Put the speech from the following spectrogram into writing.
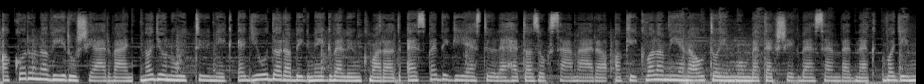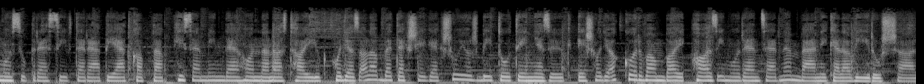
A koronavírus járvány nagyon úgy tűnik, egy jó darabig még velünk marad, ez pedig ijesztő lehet azok számára, akik valamilyen autoimmunbetegségben szenvednek, vagy immunszupresszív terápiát kapnak, hiszen mindenhonnan azt halljuk, hogy az alapbetegségek súlyosbító tényezők, és hogy akkor van baj, ha az immunrendszer nem bánik el a vírussal.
